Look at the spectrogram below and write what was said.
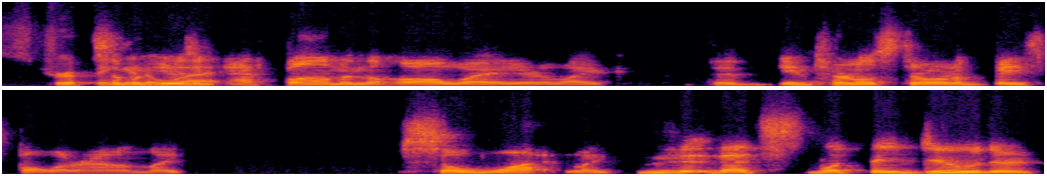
stripping someone hears an f bomb in the hallway, or like the internal's throwing a baseball around? Like so what? Like th- that's what they do. They're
